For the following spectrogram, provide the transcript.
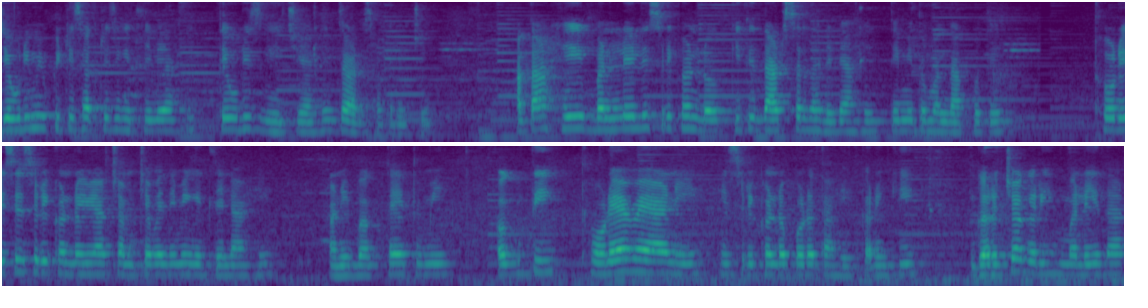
जेवढी मी पिठी साखरेची घेतलेली आहे तेवढीच घ्यायची आहे जाड साखरेची. आता हे बनलेले श्रीखंड किती दाटसर झालेले आहे ते मी तुम्हाला दाखवते. थोडेसे श्रीखंड या चमच्यामध्ये मी घेतलेले आहे. आणि बघताय तुम्ही अगदी थोड्या वेळाने हे श्रीखंड पडत आहे कारण की घरच्या घरी मलेदार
